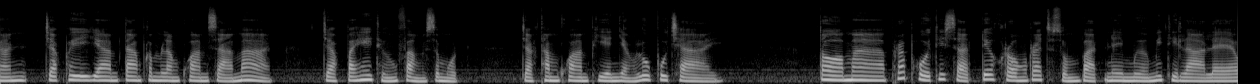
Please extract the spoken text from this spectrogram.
นั้นจะพยายามตามกำลังความสามารถจากไปให้ถึงฝั่งสมุทรจากทำความเพียรอย่างลูกผู้ชาย ต่อมาพระโพธิสัตว์ได้ครองราชสมบัติในเมืองมิถิลาแล้ว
